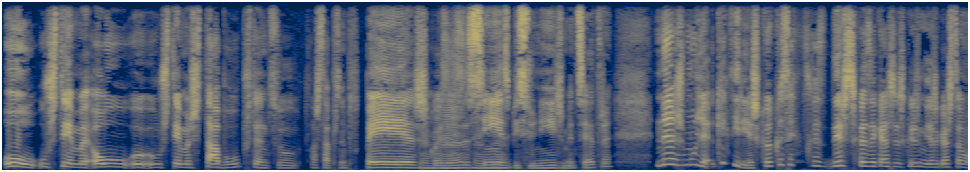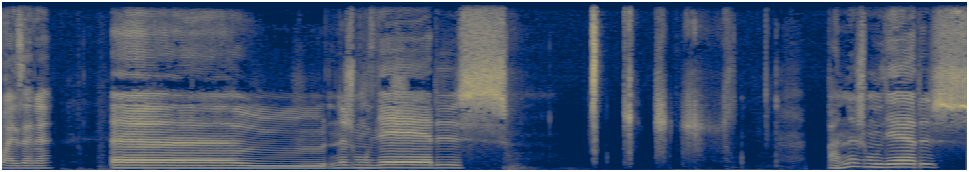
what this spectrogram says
ou os, tema, ou, ou os temas tabu, portanto, lá está, por exemplo, pés, Uhum, coisas assim, uhum. exibicionismo, etc. Nas mulheres, o que é que dirias? Que coisa, é destes coisas é que achas que as mulheres gostam mais, Ana? Ah, nas mulheres. Pá, nas mulheres.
